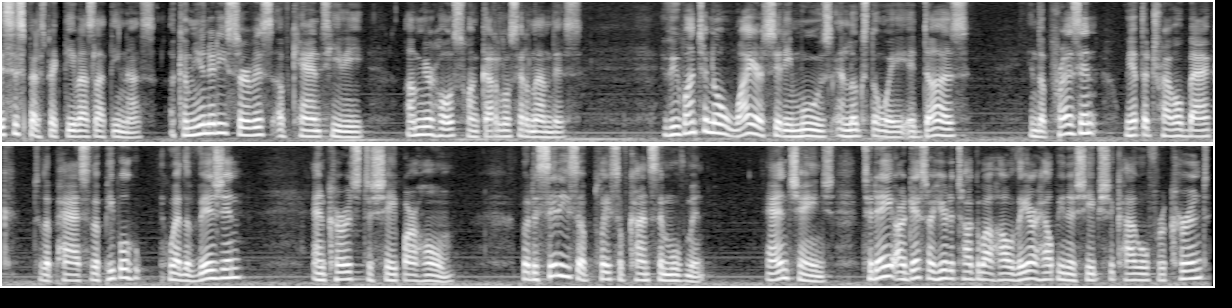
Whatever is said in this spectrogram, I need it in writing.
This is Perspectivas Latinas, a community service of CAN TV. I'm your host, Juan Carlos Hernandez. If we want to know why our city moves and looks the way it does, in the present, we have to travel back to the past, to the people who had the vision and courage to shape our home. But the city is a place of constant movement and change. Today, our guests are here to talk about how they are helping to shape Chicago for current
